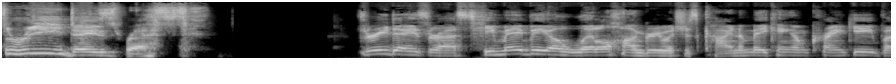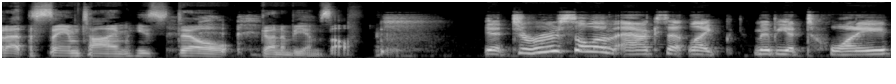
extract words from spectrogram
Three days rest. Three days rest. He may be a little hungry, which is kind of making him cranky, but at the same time, he's still gonna be himself. Yeah, Jerusalem acts at like maybe a 20.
